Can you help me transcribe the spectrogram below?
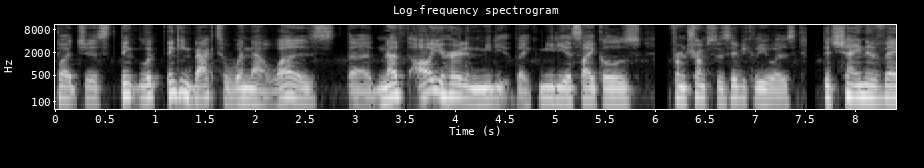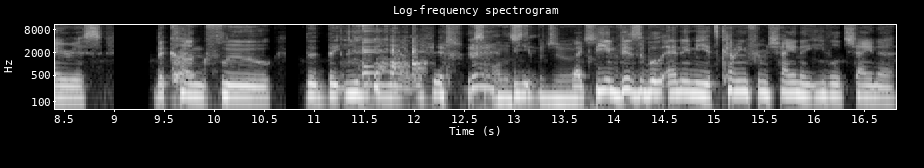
but just think look thinking back to when that was uh not all you heard in media like media cycles from trump specifically was the china virus the kung flu the the evil you know, All the the- like the invisible enemy it's coming from china evil china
